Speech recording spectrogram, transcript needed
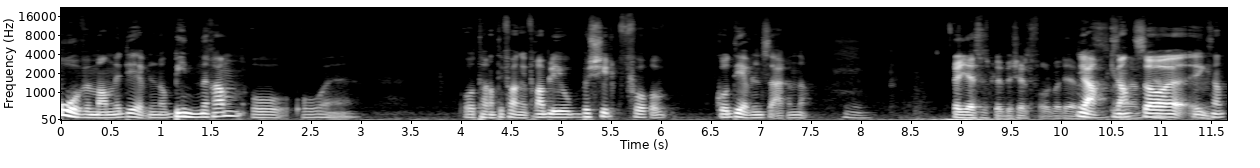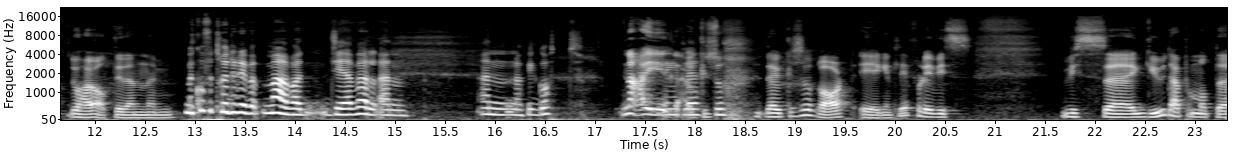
Overmanner djevelen og binder ham og, og, eh, og tar han til fange. For han blir jo beskyldt for å gå djevelens ærend, da. Ja, Jesus ble beskyldt for å gå djevelens Ja, ikke sant? Så ikke sant? du har jo alltid den eh, Men hvorfor trodde de mer var djevel enn enn noe godt? Nei, det er, så, det er jo ikke så rart, egentlig. Fordi hvis, hvis eh, Gud er på en måte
